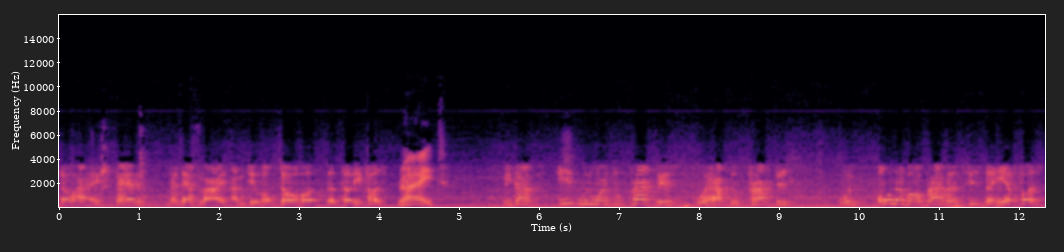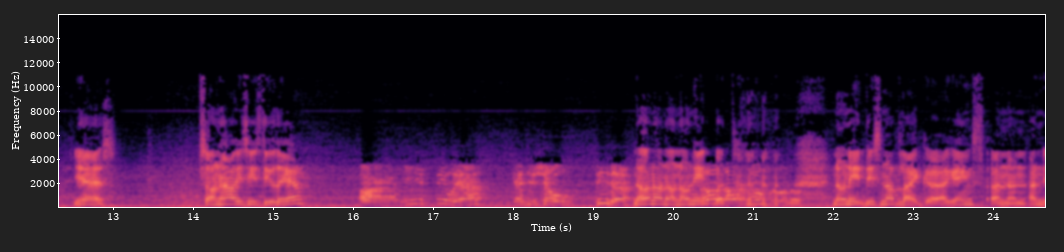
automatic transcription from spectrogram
So I extend the deadline until October the 31st. Right. Because if we want to practice, we have to practice with honorable brother and sister here first. Yes. So now is he still there? Uh, he is still here. Can you show Peter? No, no, no, no need. No, but no, no, no. no need. This is not like uh, against an, an, an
